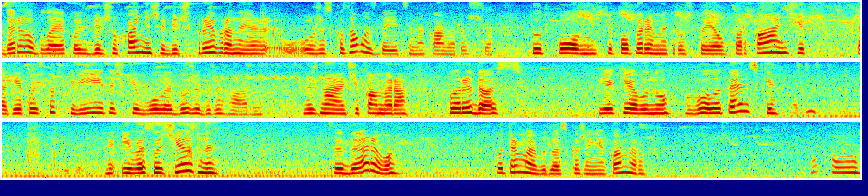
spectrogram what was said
дерева була якось більш охайніша, більш прибрана. Я вже сказала, здається, на камеру, що тут повністю по периметру стояв парканчик. Так, якось тут квіточки були дуже-дуже гарно. Не знаю, чи камера передасть, яке воно велетенське і височезне. Це дерево. Потримай, будь ласка, Женя, камеру. Ого.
